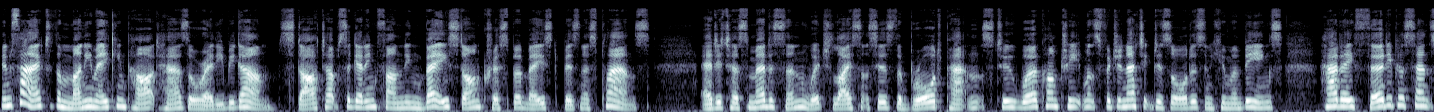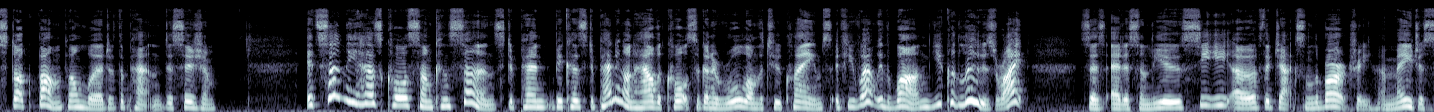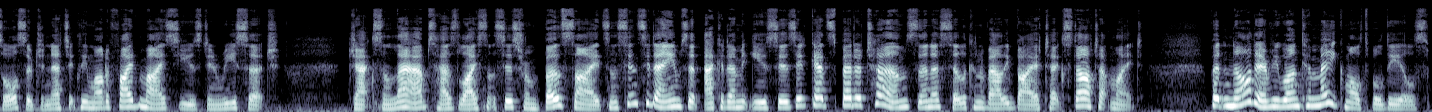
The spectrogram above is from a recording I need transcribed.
In fact, the money making part has already begun. Startups are getting funding based on CRISPR based business plans. Editas Medicine, which licenses the broad patents to work on treatments for genetic disorders in human beings, had a 30% stock bump on word of the patent decision. It certainly has caused some concerns, depend because depending on how the courts are going to rule on the two claims, if you went with one, you could lose, right? Says Edison Liu, CEO of the Jackson Laboratory, a major source of genetically modified mice used in research. Jackson Labs has licenses from both sides, and since it aims at academic uses, it gets better terms than a Silicon Valley biotech startup might. But not everyone can make multiple deals.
